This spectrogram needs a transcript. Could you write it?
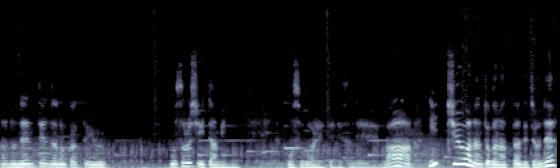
あの、粘点なのかっていう、恐ろしい痛みに襲われてですね。まあ、日中はなんとかなったんですよね。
